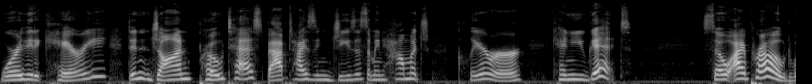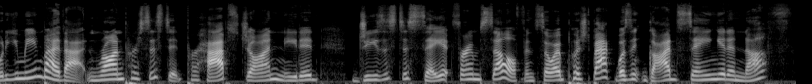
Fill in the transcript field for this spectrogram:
worthy to carry? Didn't John protest baptizing Jesus? I mean, how much clearer can you get? So I probed, What do you mean by that? And Ron persisted. Perhaps John needed Jesus to say it for himself. And so I pushed back. Wasn't God saying it enough?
